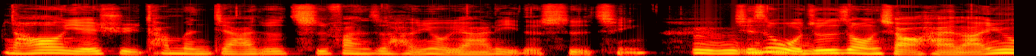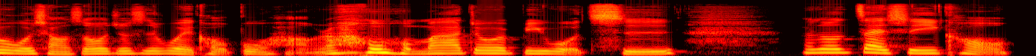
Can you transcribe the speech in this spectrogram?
然后，也许他们家就是吃饭是很有压力的事情。嗯，嗯，嗯，其实我就是这种小孩啦，因为我小时候就是胃口不好，然后我妈就会逼我吃。她说再吃一口，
